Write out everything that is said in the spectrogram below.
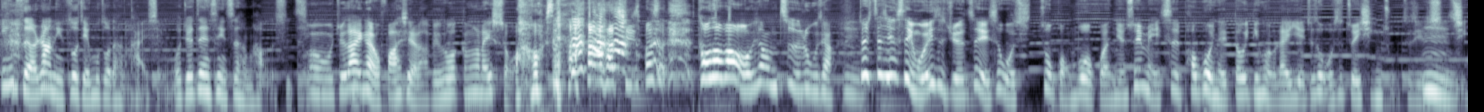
因此而让你做节目做的很开心。我觉得这件事情是很好的事情。嗯，我觉得他应该有发现了，比如说刚刚那一首啊，他其实是偷偷帮偶像置入这样。对这件事情，我一直觉得这也是我做广播的观念，所以每次 PowerPoint 都一定会有那一页，就是我是追星族这件事情。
